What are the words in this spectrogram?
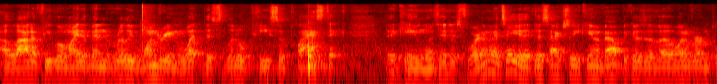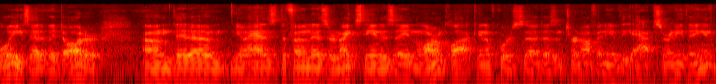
a lot of people might have been really wondering what this little piece of plastic that came with it is for. And I'm going to tell you that this actually came about because of uh, one of our employees had of a daughter um, that um, you know has the phone as their nightstand as a, an alarm clock, and of course uh, doesn't turn off any of the apps or anything. And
